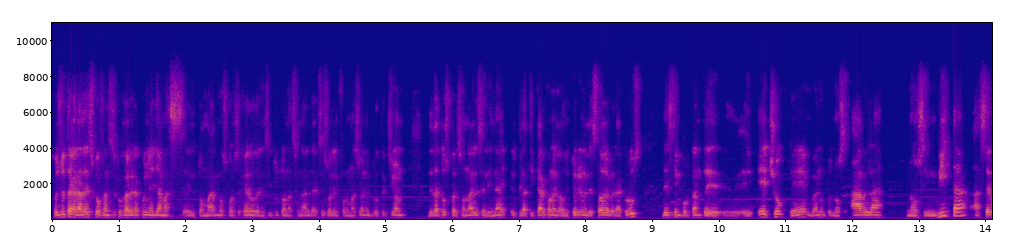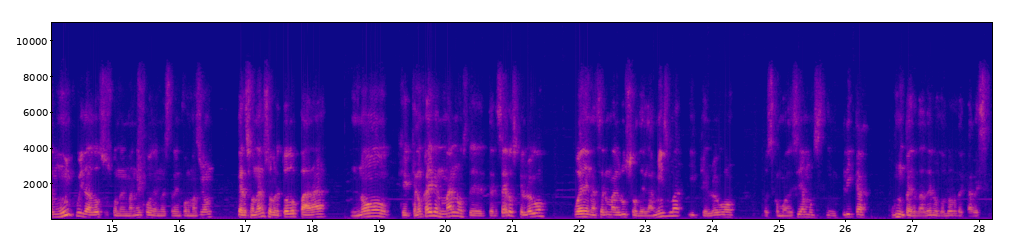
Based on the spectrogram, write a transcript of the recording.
Pues yo te agradezco, Francisco Javier Acuña Llamas, el tomarnos consejero del Instituto Nacional de Acceso a la Información y Protección de Datos Personales, el INAI, el platicar con el auditorio en el estado de Veracruz de este importante eh, hecho que, bueno, pues nos habla, nos invita a ser muy cuidadosos con el manejo de nuestra información personal, sobre todo para no, que, que no caiga en manos de terceros que luego pueden hacer mal uso de la misma y que luego, pues como decíamos, implica un verdadero dolor de cabeza.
